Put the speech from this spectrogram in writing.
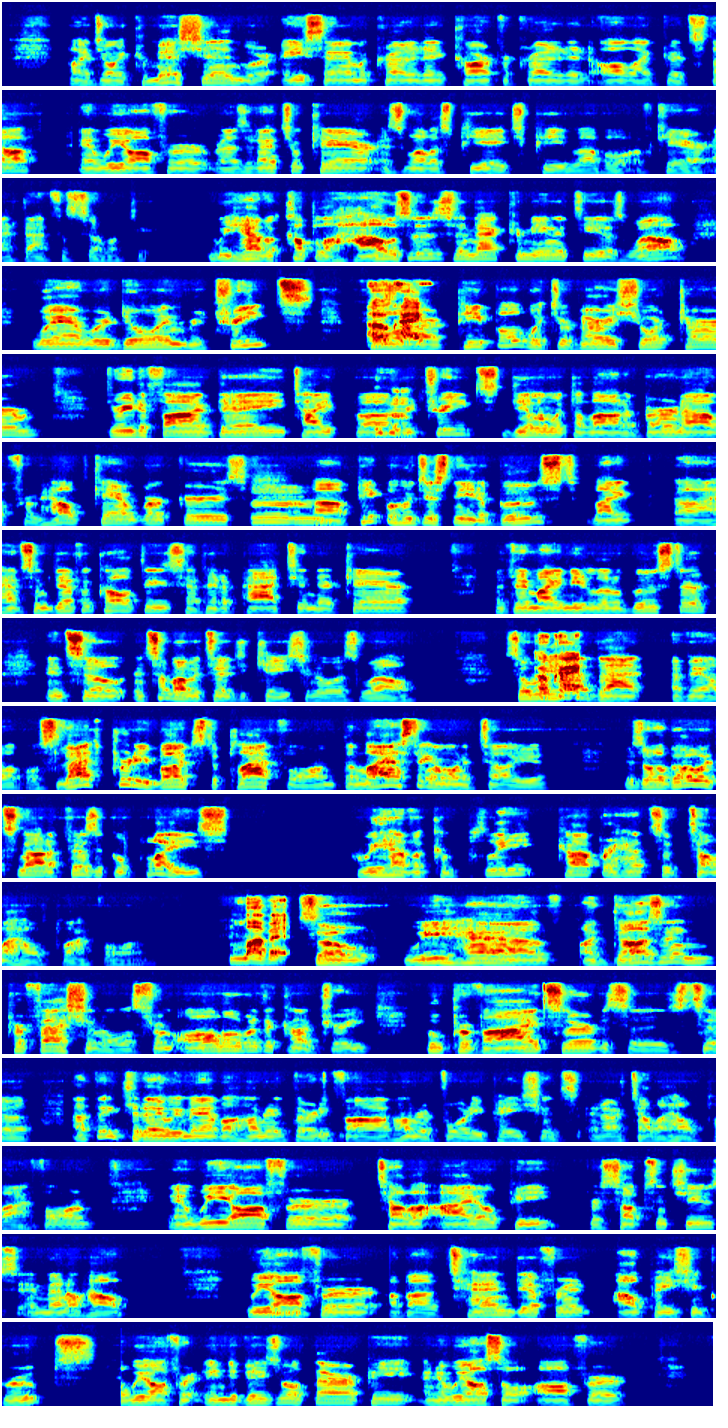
by Joint Commission. We're ASAM accredited, CARF accredited, all that good stuff. And we offer residential care as well as PHP level of care at that facility. We have a couple of houses in that community as well, where we're doing retreats for Okay. people, which are very short term three to five day type uh, Mhm. retreats, dealing with a lot of burnout from healthcare workers, Mm. uh, people who just need a boost, like uh, have some difficulties, have hit a patch in their care, that they might need a little booster. And so, and some of it's educational as well. So we Okay. have that available. So that's pretty much the platform. The last thing I want to tell you is although it's not a physical place, we have a complete comprehensive telehealth platform. Love it. So we have a dozen professionals from all over the country who provide services to, I think today we may have 135, 140 patients in our telehealth platform. And we offer tele IOP for substance use and mental health. We Mhm. offer about 10 different outpatient groups. We offer individual therapy, and then we also offer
